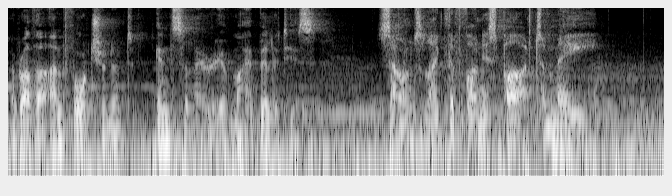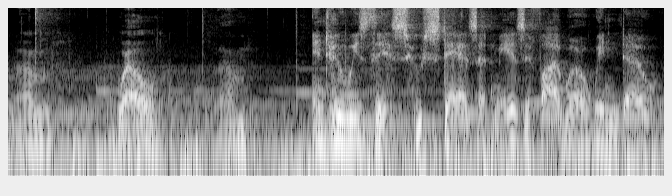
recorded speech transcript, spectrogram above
A rather unfortunate insulary of my abilities. Sounds like the funnest part to me. Um, well, um. And who is this who stares at me as if I were a window?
